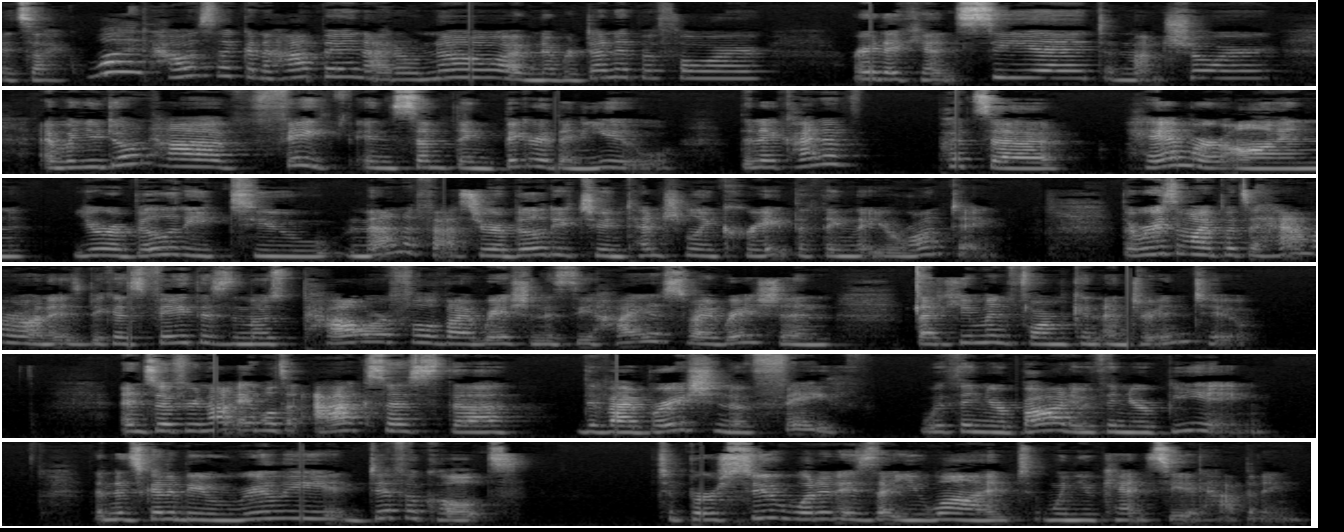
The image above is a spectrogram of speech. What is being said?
It's like, what? How is that going to happen? I don't know. I've never done it before, right? I can't see it. I'm not sure. And when you don't have faith in something bigger than you, then it kind of puts a hammer on your ability to manifest, your ability to intentionally create the thing that you're wanting. The reason why it puts a hammer on it is because faith is the most powerful vibration, it's the highest vibration that human form can enter into. And so if you're not able to access the the vibration of faith within your body, within your being, then it's going to be really difficult to pursue what it is that you want when you can't see it happening.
